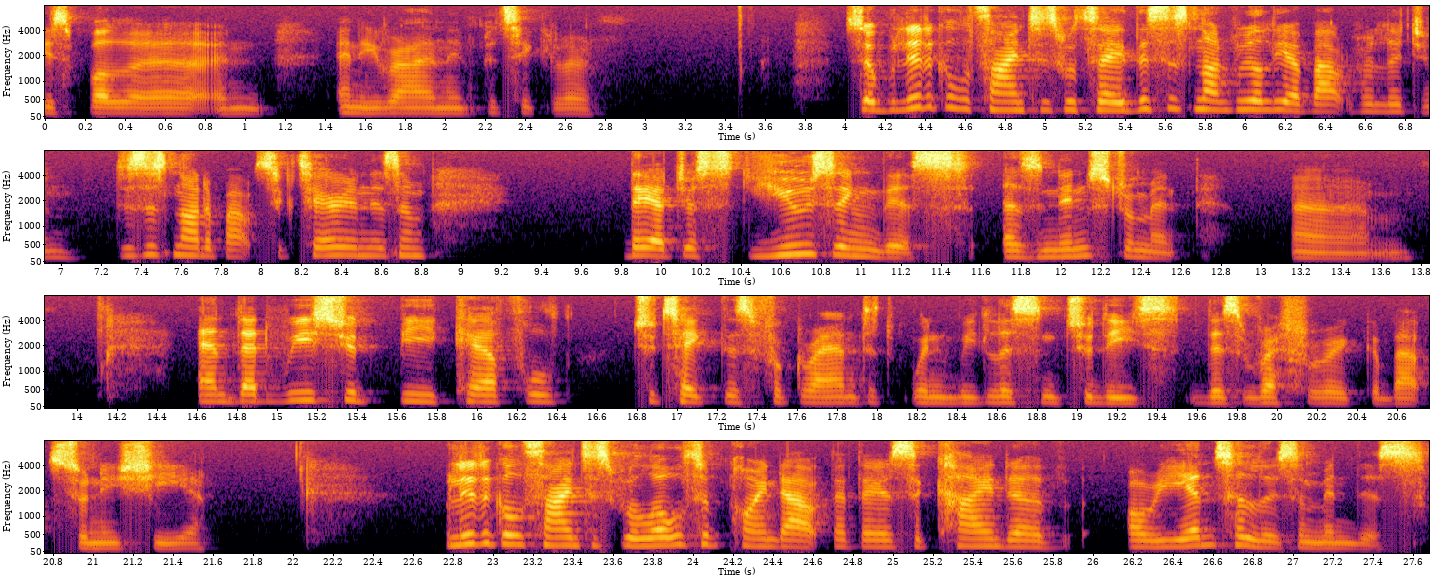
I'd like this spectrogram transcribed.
Hezbollah and, and Iran in particular. So political scientists would say this is not really about religion. This is not about sectarianism. They are just using this as an instrument, um, and that we should be careful to take this for granted when we listen to these, this rhetoric about Sunni Shia. Political scientists will also point out that there's a kind of Orientalism in this.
